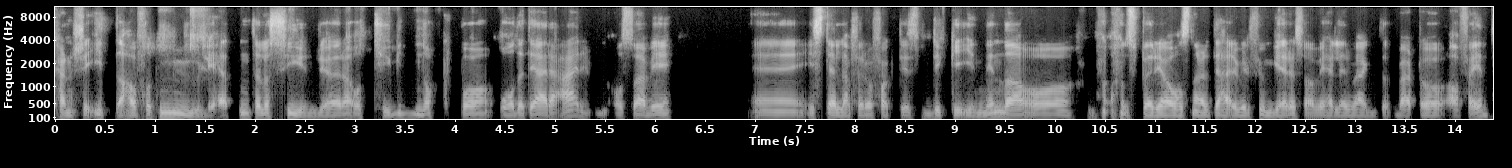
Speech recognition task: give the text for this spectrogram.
kanskje ikke har fått muligheten til å synliggjøre og tygd nok på hva dette her er. Og så er vi eh, i stedet for å faktisk dykke inn inn da, og, og spørre hvordan dette her vil fungere, så har vi heller valgt å avfeie den.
